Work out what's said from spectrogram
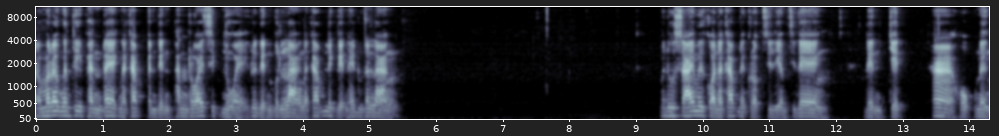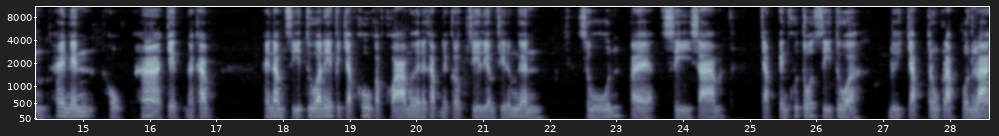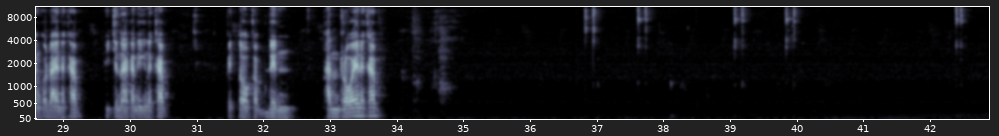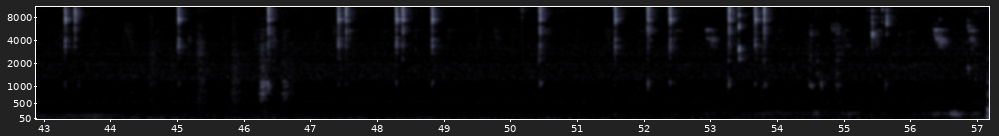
เรามาเริ่มกันที่แผ่นแรกนะครับ เป็นเด่นพันร้อยสิบหน่วย หรือเด่นบนล่างนะครับ เลขเด่นให้ดูด้านล่าง มาดูซ้ายมือก่อนนะครับ ในกรอบสี่เหลี่ยมสีแดง เด่นเจ็ดห้าหกหนึ่งให้เน้นหกห้าเจ็ดนะครับ ให้นำสี่ตัวนี้ไปจับคู่กับขวามือนะครับ ในกรอบสี่เหลี่ยมสีน้ำเงินศูนย์แปดสี่สามจับเป็นคู่โต๊ดสี่ตัว หรือจับตรงกลับบนล่างก็ได้นะครับ พิจารณากันเองนะครับ ไปต่อกับเด่นพันร้อยนะครับ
